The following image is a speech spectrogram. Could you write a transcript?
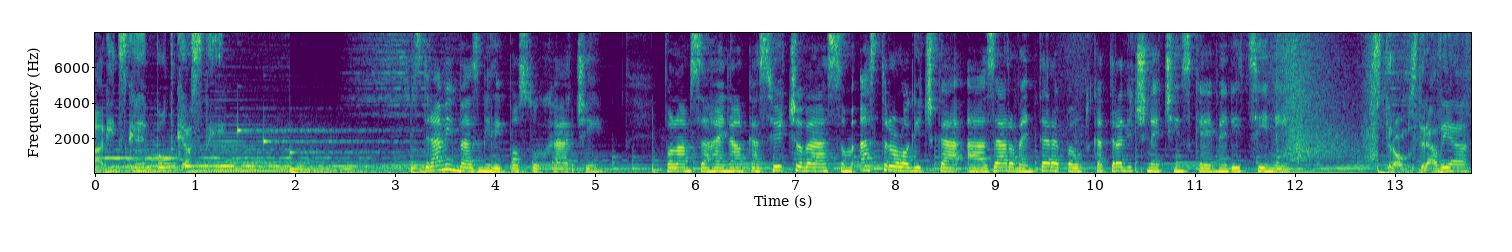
Magické podcasty. Zdravím vás, milí poslucháči. Volám sa Hajnalka Svičová, som astrologička a zároveň terapeutka tradičnej čínskej medicíny. Strom zdravia,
